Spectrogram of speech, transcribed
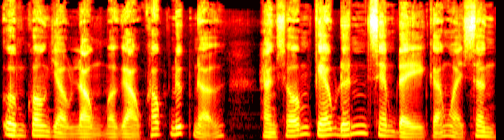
ôm con vào lòng mà gào khóc nức nở. Hàng xóm kéo đến xem đầy cả ngoài sân.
